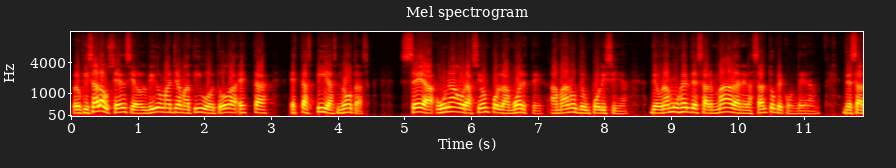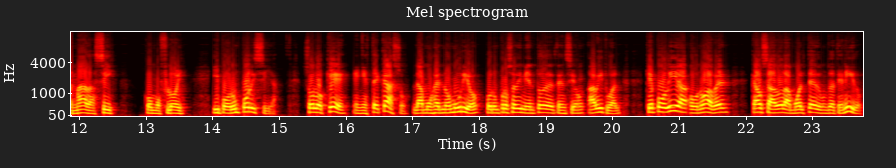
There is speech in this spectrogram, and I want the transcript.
Pero quizá la ausencia, el olvido más llamativo de todas estas, estas pías notas sea una oración por la muerte a manos de un policía, de una mujer desarmada en el asalto que condenan. Desarmada, sí, como Floyd, y por un policía. Solo que, en este caso, la mujer no murió por un procedimiento de detención habitual que podía o no haber causado la muerte de un detenido,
